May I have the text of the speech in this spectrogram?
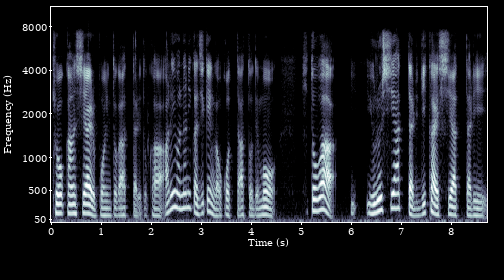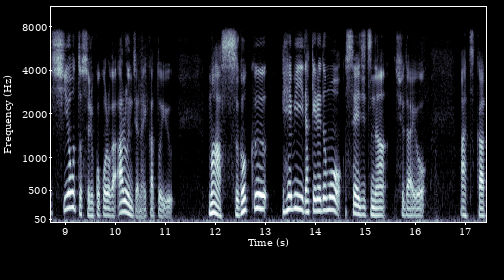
共感し合えるポイントがあったりとかあるいは何か事件が起こった後でも人は許し合ったり理解し合ったりしようとする心があるんじゃないかというまあすごくヘビーだけれども誠実な主題を扱っ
